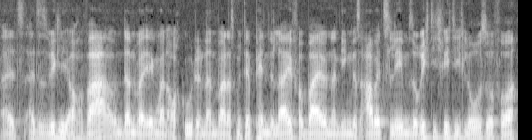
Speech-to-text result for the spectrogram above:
als, als es wirklich auch war. Und dann war irgendwann auch gut. Und dann war das mit der Pendelei vorbei und dann ging das Arbeitsleben so richtig, richtig los, so vor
